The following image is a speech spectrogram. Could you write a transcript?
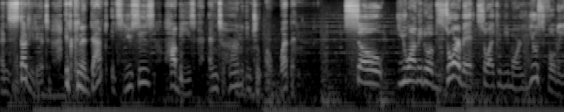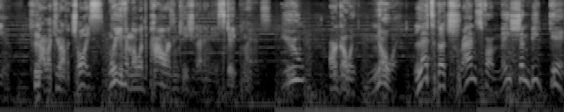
and studied it, it can adapt its uses, hobbies, and turn into a weapon. So, you want me to absorb it so I can be more useful to you? Not like you have a choice. We even lowered the powers in case you got any escape plans. You are going nowhere. Let the transformation begin.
